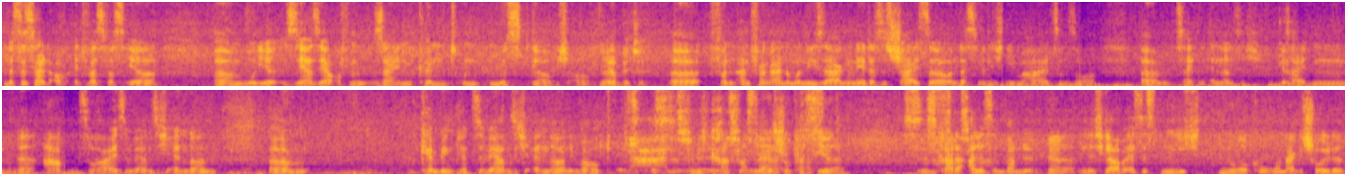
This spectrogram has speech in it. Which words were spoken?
Und das ist halt auch etwas, was ihr ähm, wo ihr sehr, sehr offen sein könnt und müsst, glaube ich auch. Ne? Ja, bitte. Äh, von Anfang an immer nie sagen, nee, das ist scheiße und das will ich niemals und so. Ähm, Zeiten ändern sich. Genau. Zeiten, äh, Arten zu reisen werden sich ändern. Ähm, Campingplätze werden sich ändern. Überhaupt. es- es- das finde ich krass, was da jetzt schon krass, passiert. ne? Es ist gerade alles im Wandel. Ja. Äh, Ich glaube, es ist nicht nur Corona geschuldet,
